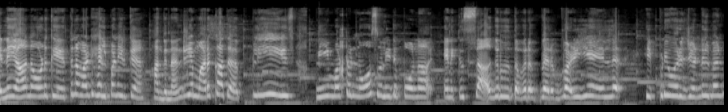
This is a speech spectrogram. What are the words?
என்னையா நான் உனக்கு எத்தனை வாட்டி ஹெல்ப் பண்ணியிருக்கேன்? அந்த நன்றியை மறக்காத. ப்ளீஸ் நீ மட்டும் நோ சொல்லிட்டு போனா எனக்கு சாகிறது தவிர வேற வழியே இல்லை. இப்படி ஒரு ஜென்டில்மேன்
